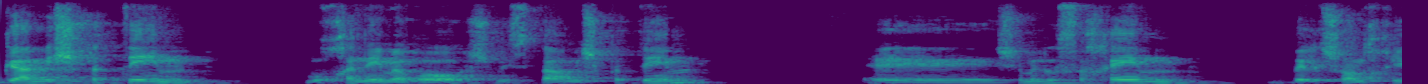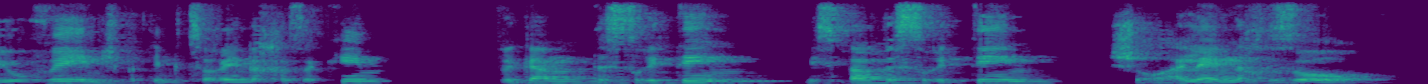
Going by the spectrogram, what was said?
גם משפטים מוכנים מראש, מספר משפטים, אה, שמנוסחים בלשון חיובי, משפטים קצרים וחזקים, וגם תסריטים, מספר תסריטים שעליהם נחזור.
